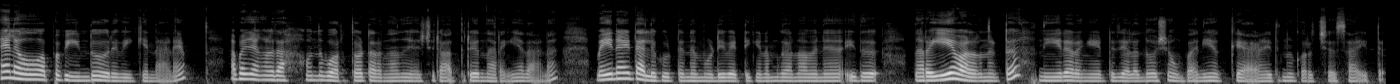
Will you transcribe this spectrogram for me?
ഹലോ അപ്പോൾ വീണ്ടും ഒരു വീക്കെൻഡാണ് അപ്പോൾ ഞങ്ങളിതാ ഒന്ന് പുറത്തോട്ട് ഇറങ്ങാമെന്ന് വിചാരിച്ചു രാത്രി ഒന്ന് ഇറങ്ങിയതാണ്. മെയിനായിട്ട് അല്ലുകുട്ടന്റെ മുടി വെട്ടിക്കണം. കാരണം അവന് ഇത് നിറയെ വളർന്നിട്ട് നീരിറങ്ങിയിട്ട് ജലദോഷവും പനിയൊക്കെ ആയിരുന്നു കുറച്ച് ദിവസമായിട്ട്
